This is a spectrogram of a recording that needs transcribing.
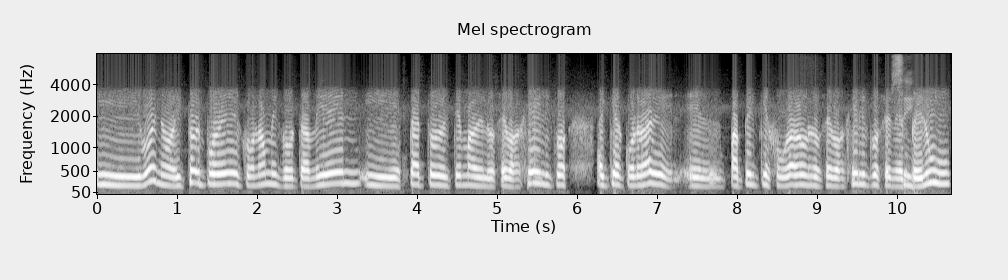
y bueno, y todo el poder económico también, y está todo el tema de los evangélicos. Hay que acordar el, papel que jugaron los evangélicos en el Perú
